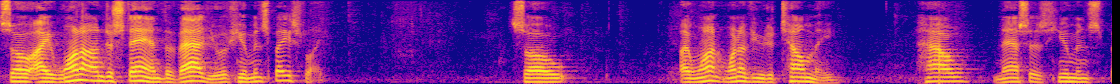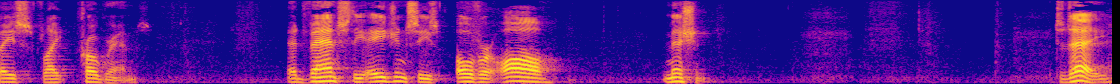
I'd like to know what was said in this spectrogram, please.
So I want to understand the value of human spaceflight. So I want one of you to tell me how NASA's human spaceflight programs advance the agency's overall mission. Today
